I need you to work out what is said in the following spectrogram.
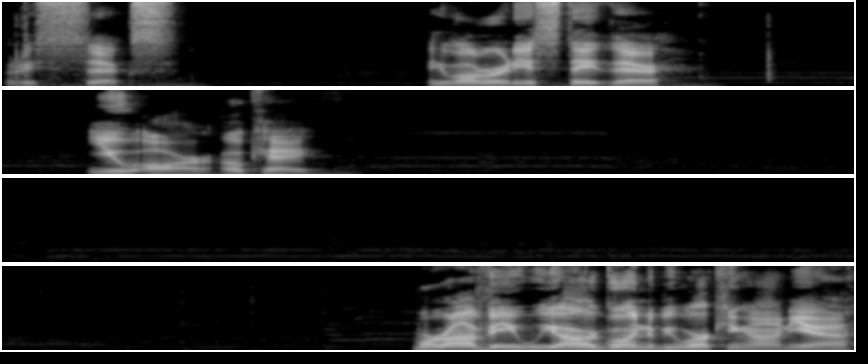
Thirty-six. Are you already a state there? You are. Okay. Moravi we are going to be working on, yeah.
